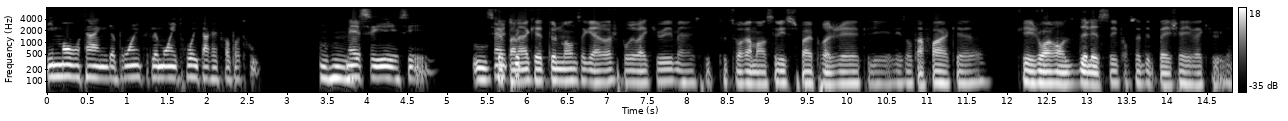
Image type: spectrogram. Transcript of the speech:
des montagnes de points, fait que le moins 3 il paraîtra pas trop. Mm-hmm. Mais c'est c'est ou que pendant que tout le monde se garoche pour évacuer, ben tu vas ramasser les super projets puis les, les autres affaires que, que les joueurs ont dû délaisser pour se dépêcher à évacuer.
